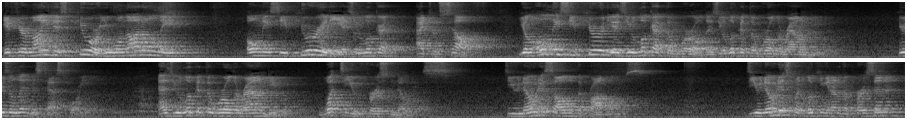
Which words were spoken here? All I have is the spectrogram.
If your mind is pure, you will not only, only see purity as you look at, at yourself, you'll only see purity as you look at the world, as you look at the world around you. Here's a litmus test for you. As you look at the world around you, what do you first notice? Do you notice all of the problems? Do you notice when looking at another person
